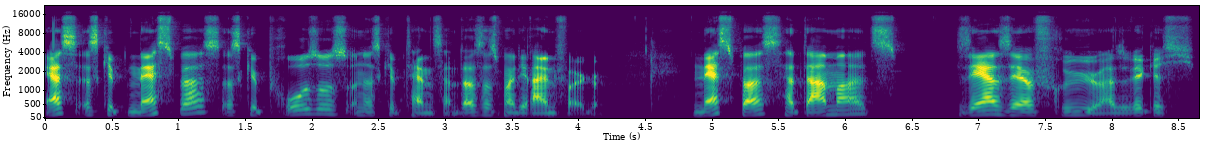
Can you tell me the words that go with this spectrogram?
Erst, es gibt Nespers, es gibt Prosus und es gibt Tencent. Das ist mal die Reihenfolge. Nespers hat damals sehr, sehr früh, also wirklich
